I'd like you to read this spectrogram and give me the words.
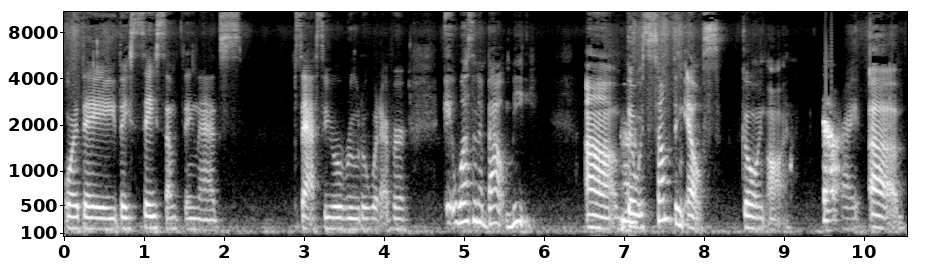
or they they say something that's sassy or rude or whatever, it wasn't about me. Um, there was something else going on, right? Um,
